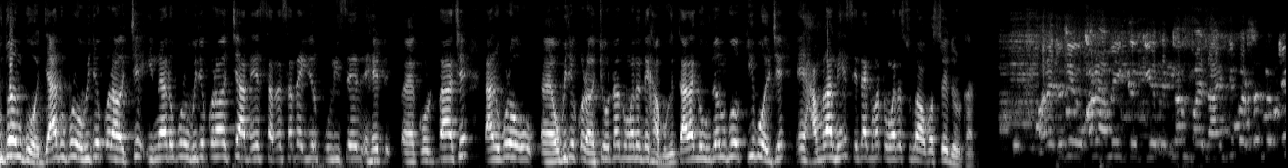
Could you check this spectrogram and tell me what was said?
উদয়ন গুহ, যার উপর অভিযোগ করা হচ্ছে, ইনার উপর অভিযোগ করা হচ্ছে আর এর সাথে সাথে একজন পুলিশের হেড কর্তা আছে, তার উপর অভিযোগ করা হচ্ছে, ওটা তোমাদের দেখাবো। কিন্তু তার আগে উদয়ন গুহ কি বলছে, এই হামলা নিয়ে সেটা একবার তোমাদের শোনা অবশ্যই দরকার। মানে যদি ওখানে আমি গিয়ে দেখলাম, প্রায় নাইনটি পার্সেন্ট হচ্ছে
